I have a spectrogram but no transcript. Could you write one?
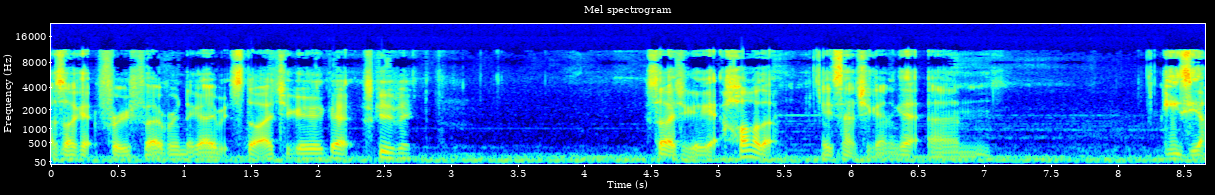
as I get through further in the game, it's not actually going to get. Excuse me. It's actually going to get harder. It's actually going to get um, easier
